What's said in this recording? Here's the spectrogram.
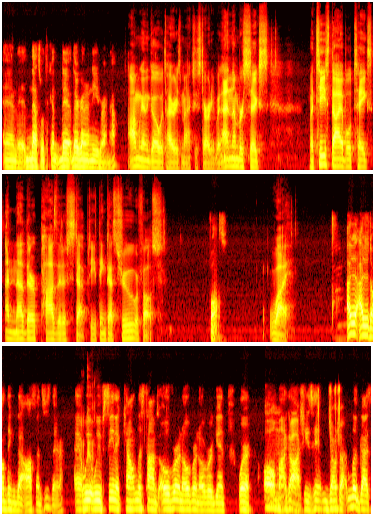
and that's what they're they're going to need right now. I'm gonna go with Tyrese Maxey starting, but at number six, Matisse Thybulle takes another positive step. Do you think that's true or false? False. Why? I, I just don't think that offense is there, and we Okay. we've seen it countless times over and over and over again where oh my gosh he's hitting jump shot. Look guys,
